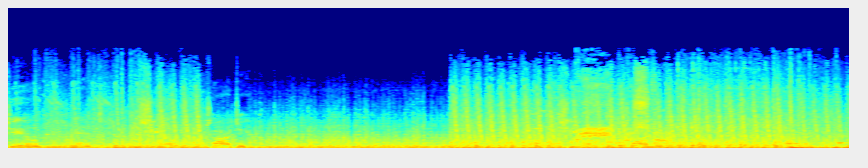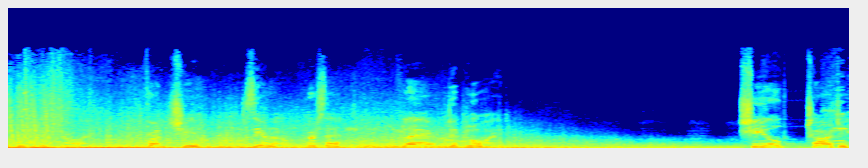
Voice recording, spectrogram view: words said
shield hit. Shield charging. percent Flare deployed. Shield charging.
